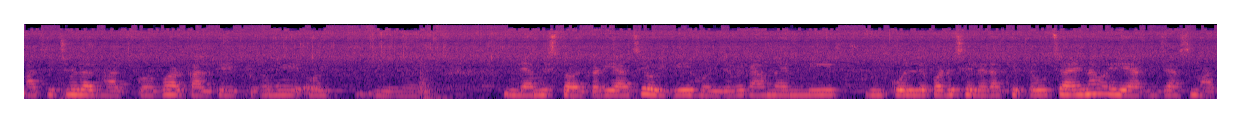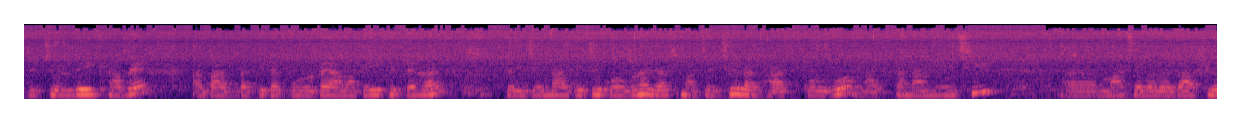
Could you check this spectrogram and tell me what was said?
মাছের ঝোল ভাত করব। আর কালকে একটুখানি ওই নিরামিষ তরকারি আছে, ওই দিয়ে হয়ে যাবে। কারণ এমনি করলে পরে ছেলেরা খেতেও চায় না, ওই এক জাস্ট মাছের ঝোল দিয়েই খাবে, আর বাদ বাকিটা পুরোটাই আমাকেই খেতে হয়। তো এই জন্য আর কিছু করব না জাস্ট মাছের ঝোল আর ভাত করব। ভাতটা নামিয়েছি। মাছের মাছ আলাদা আসলে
